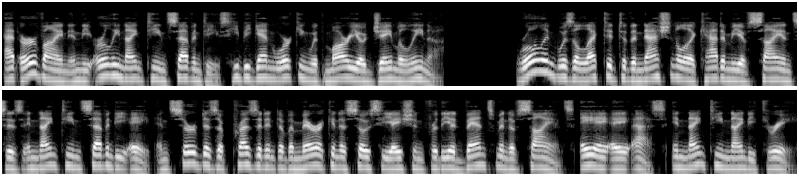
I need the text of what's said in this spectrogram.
At Irvine in the early 1970s he began working with Mario J. Molina. Rowland was elected to the National Academy of Sciences in 1978 and served as a president of American Association for the Advancement of Science in 1993.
